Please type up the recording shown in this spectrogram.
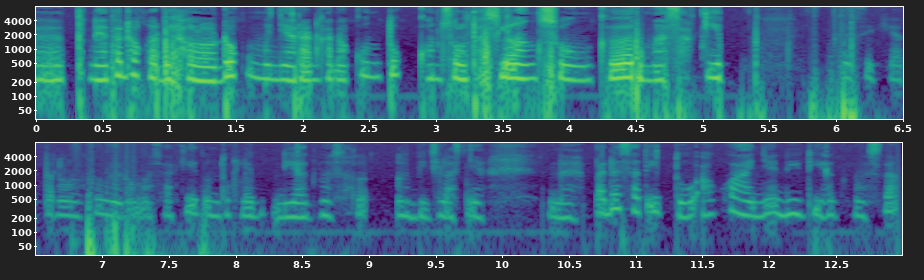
uh, ternyata dokter di Halodoc menyarankan aku untuk konsultasi langsung ke rumah sakit. Ke psikiater langsung di rumah sakit untuk lebih diagnosa lebih jelasnya. Nah, pada saat itu aku hanya didiagnosa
